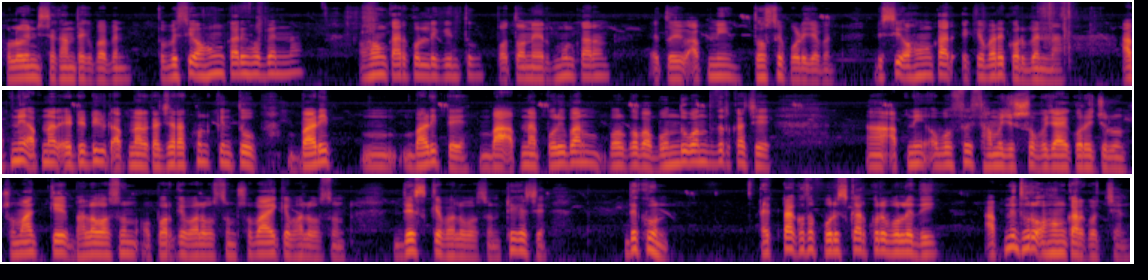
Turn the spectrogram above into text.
ফলোয়িং সেখান থেকে পাবেন। তো বেশি অহংকারী হবেন না। অহংকার করলে কিন্তু পতনের মূল কারণ, এত আপনি ধসে পড়ে যাবেন। বেশি অহংকার একেবারে করবেন না। আপনি আপনার অ্যাটিটিউড আপনার কাছে রাখুন, কিন্তু বাড়ি বাড়িতে বা আপনার পরিবারবর্গ বা বন্ধুবান্ধবদের কাছে আপনি অবশ্যই সামঞ্জস্য বজায় করে চলুন। সমাজকে ভালোবাসুন, অপরকে ভালোবাসুন, সবাইকে ভালোবাসুন, দেশকে ভালোবাসুন, ঠিক আছে? দেখুন, একটা কথা পরিষ্কার করে বলে দিই, আপনি ধরো অহংকার করছেন।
